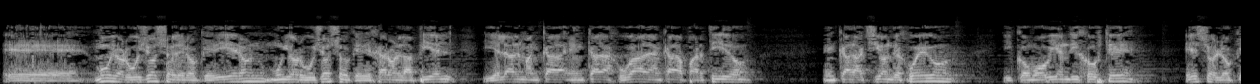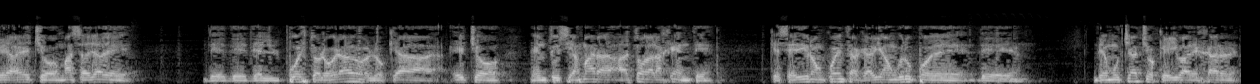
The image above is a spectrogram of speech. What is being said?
Eh, muy orgulloso de lo que dieron, muy orgulloso que dejaron la piel y el alma en cada, en cada jugada, en cada partido, en cada acción de juego, y como bien dijo usted, eso es lo que ha hecho, más allá de, del puesto logrado, lo que ha hecho entusiasmar a, toda la gente, que se dieron cuenta que había un grupo de, de muchachos que iba a dejar,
